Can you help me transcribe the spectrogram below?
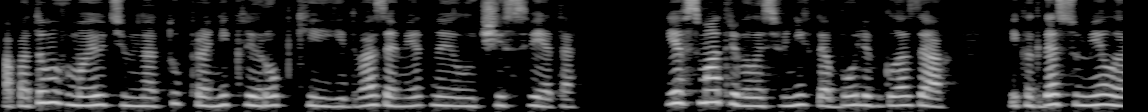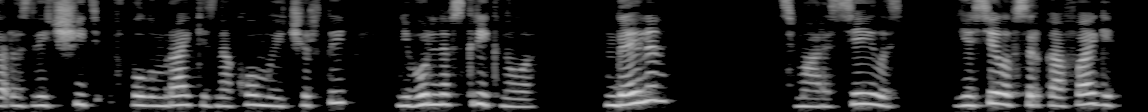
а потом в мою темноту проникли робкие, едва заметные лучи света. Я всматривалась в них до боли в глазах, и когда сумела различить в полумраке знакомые черты, невольно вскрикнула. «Дейлен?» Тьма рассеялась, я села в саркофаге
